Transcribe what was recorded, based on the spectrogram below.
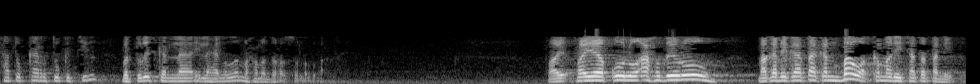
Satu kartu kecil bertuliskan la ilaha illallah muhammadan rasulullah. Fayaqulu ahdiru maka dikatakan bawa kemari catatan itu.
